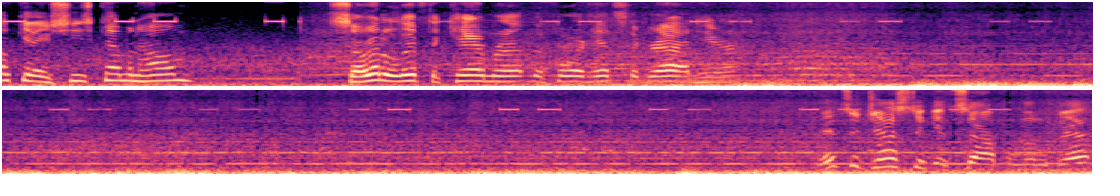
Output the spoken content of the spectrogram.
Okay, she's coming home. So it'll lift the camera up before it hits the ground here. It's adjusting itself a little bit.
